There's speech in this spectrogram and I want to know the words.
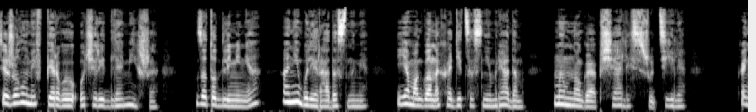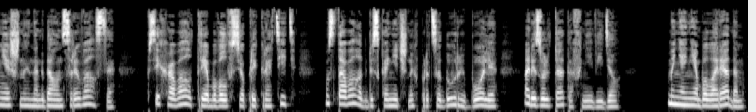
тяжелыми в первую очередь для Миши. Зато для меня они были радостными. Я могла находиться с ним рядом, мы много общались, шутили. Конечно, иногда он срывался, психовал, требовал все прекратить, уставал от бесконечных процедур и боли, а результатов не видел. Меня не было рядом,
